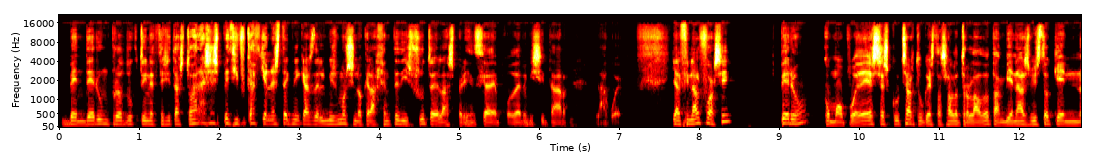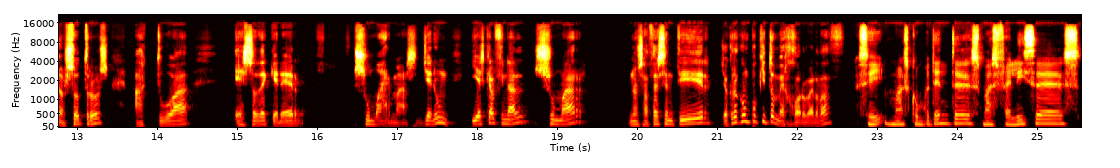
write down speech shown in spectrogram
vender un producto y necesitas todas las especificaciones técnicas del mismo, sino que la gente disfrute de la experiencia de poder visitar la web. Y al final fue así. Pero, como puedes escuchar tú que estás al otro lado, también has visto que en nosotros actúa eso de querer sumar más. Jerún, y es que al final sumar nos hace sentir, yo creo que un poquito mejor, ¿verdad? Sí, más competentes, más felices,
